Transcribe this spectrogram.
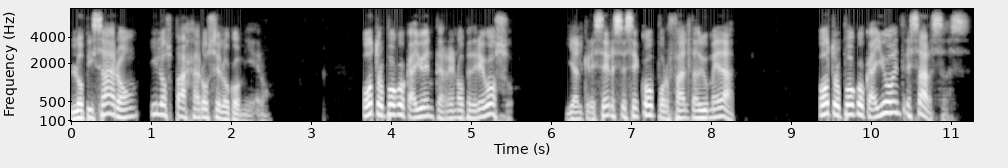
lo pisaron y los pájaros se lo comieron. Otro poco cayó en terreno pedregoso, y al crecer se secó por falta de humedad. Otro poco cayó entre zarzas,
